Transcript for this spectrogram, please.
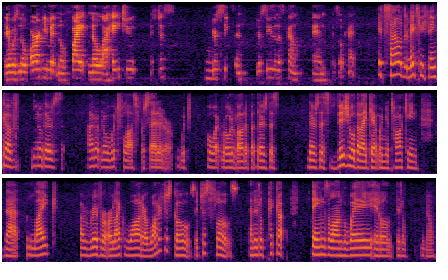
There was no argument, no fight, no I hate you. It's just, there's, I don't know which philosopher said it or which poet wrote about it, but there's this, there's this visual that I get when you're talking that like a river or like water, water just goes, it just flows. And it'll pick up things along the way, it'll, it'll you know,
